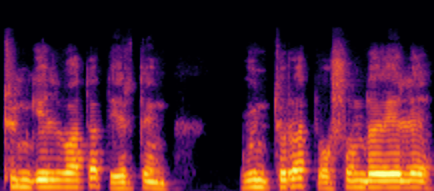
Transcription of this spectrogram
түн келип атат эртең күн турат ошондой эле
